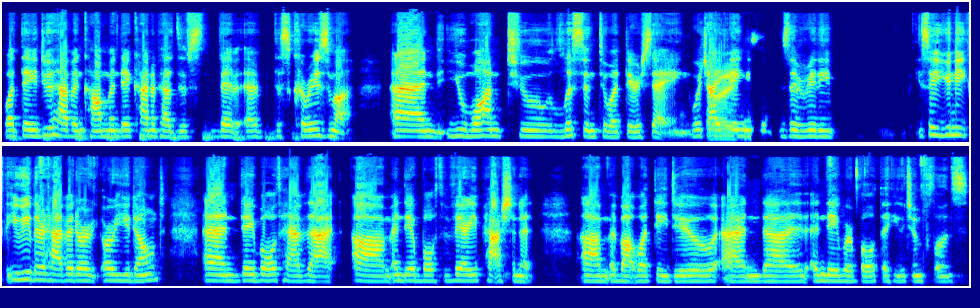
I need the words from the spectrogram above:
what they do have in common, they kind of have this the, uh, this charisma, and you want to listen to what they're saying, which right. I think is, is a really it's a unique. You either have it or or you don't, and they both have that, um, and they're both very passionate um, about what they do, and uh, and they were both a huge influence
